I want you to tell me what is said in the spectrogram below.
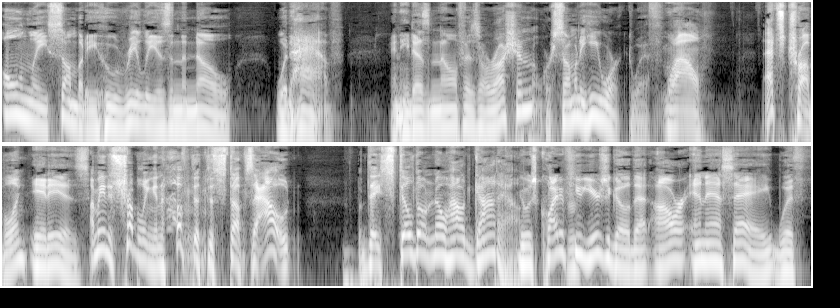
only somebody who really is in the know would have. And he doesn't know if it's a Russian or somebody he worked with. Wow, that's troubling. It is. I mean, it's troubling enough that the stuff's out, but they still don't know how it got out. It was quite a few years ago that our NSA, with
